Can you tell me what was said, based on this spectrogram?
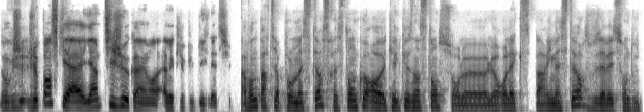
Donc je, je pense qu'il y a, il y a un petit jeu quand même avec le public là-dessus. Avant de partir pour le Masters, restons encore euh, quelques instants sur le, le Rolex Paris Masters. Vous avez sans doute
